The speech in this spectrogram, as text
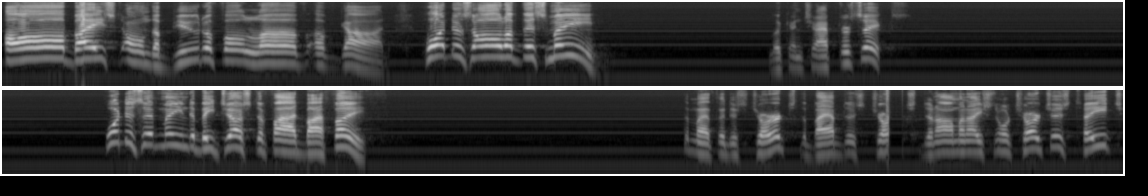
all based on the beautiful love of God. What does all of this mean? Look in chapter 6. What does it mean to be justified by faith? The Methodist Church, the Baptist Church, denominational churches teach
